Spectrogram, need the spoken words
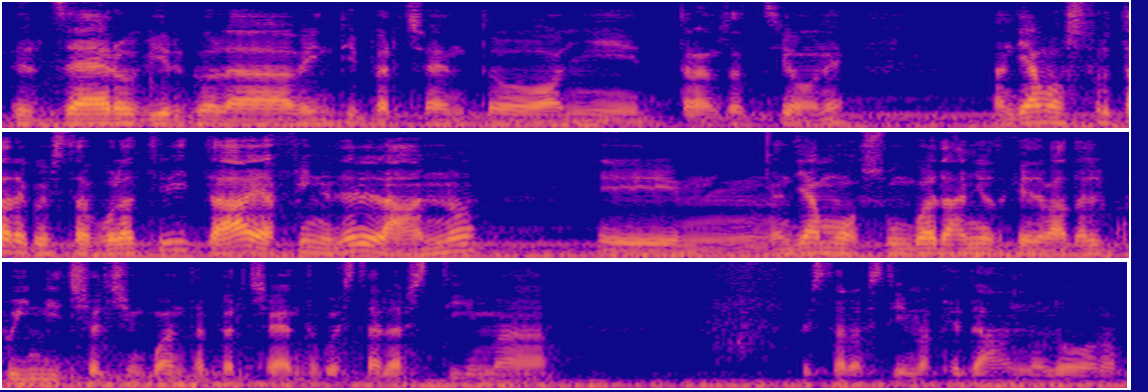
del 0,20% ogni transazione, andiamo a sfruttare questa volatilità e a fine dell'anno eh, andiamo su un guadagno che va dal 15 al 50%, questa è la stima, questa è la stima che danno loro.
